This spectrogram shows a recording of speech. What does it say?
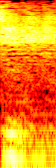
Jackson.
